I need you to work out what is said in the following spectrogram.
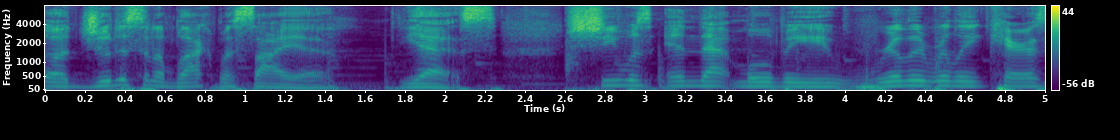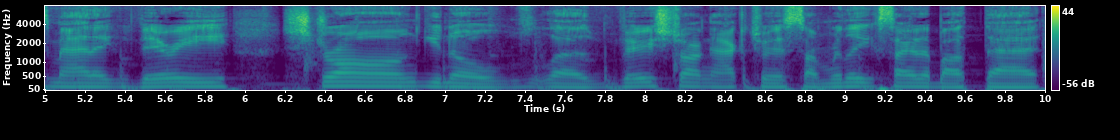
uh, Judas and the Black Messiah. Yes, she was in that movie. Really, really charismatic, very strong. You know, uh, very strong actress. I'm really excited about that.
